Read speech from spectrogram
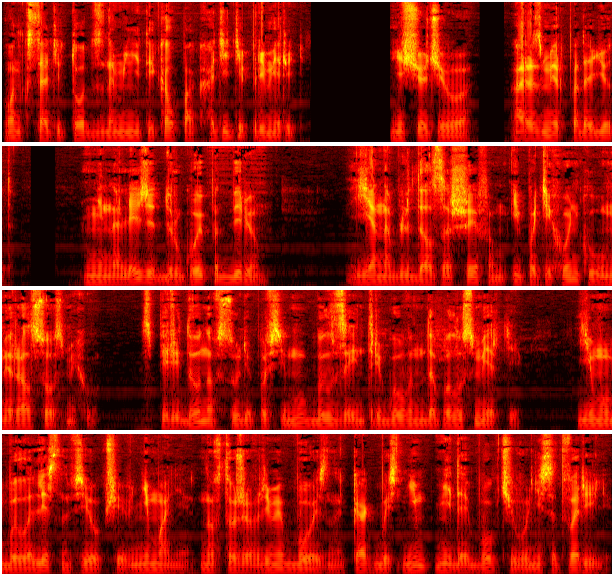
«Вон, кстати, тот знаменитый колпак. Хотите примерить?» «Еще чего. А размер подойдет?» «Не налезет, другой подберем». Я наблюдал за шефом и потихоньку умирал со смеху. Спиридонов, судя по всему, был заинтригован до полусмерти. Ему было лестно всеобщее внимание, но в то же время боязно, как бы с ним, не дай бог, чего не сотворили.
